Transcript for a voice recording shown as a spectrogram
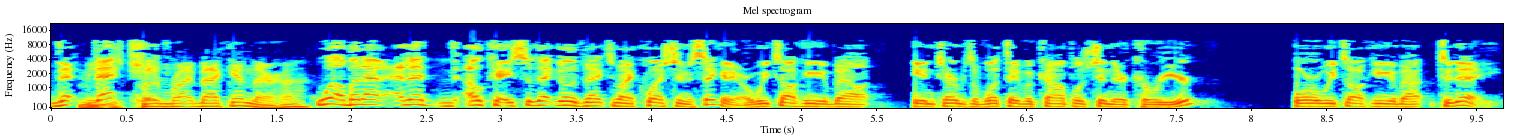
that, I mean, that just put can't- him right back in there, huh? Well, but I, that okay. So that goes back to my question in a second. Are we talking about in terms of what they've accomplished in their career, or are we talking about today?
